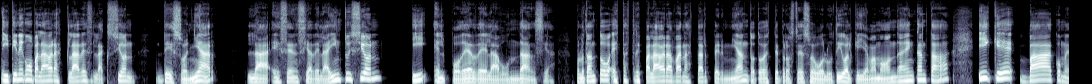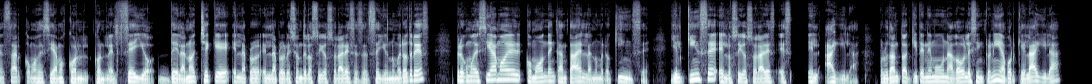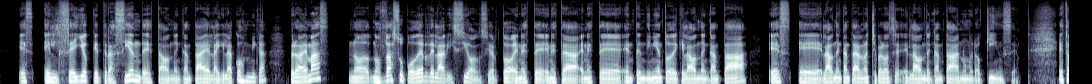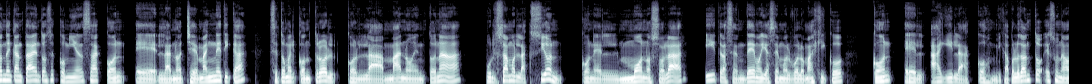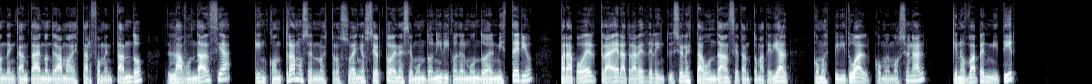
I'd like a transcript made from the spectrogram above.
y tiene como palabras claves la acción de soñar, la esencia de la intuición y el poder de la abundancia. Por lo tanto, estas tres palabras van a estar permeando todo este proceso evolutivo al que llamamos onda encantada y que va a comenzar, como decíamos, con, el sello de la noche, que en la, en la, progresión de los sellos solares es el sello número 3, pero como decíamos, como onda encantada es la número 15. Y el 15 en los sellos solares es el águila. Por lo tanto, aquí tenemos una doble sincronía porque el águila es el sello que trasciende esta onda encantada el águila cósmica, pero además nos da su poder de la visión, ¿cierto? En este, en esta, en este entendimiento de que la onda encantada es eh, la onda encantada de la noche, perdón, es la onda encantada número 15. Esta onda encantada entonces comienza con eh, la noche magnética, se toma el control con la mano entonada, pulsamos la acción con el mono solar y trascendemos y hacemos el vuelo mágico con el águila cósmica. Por lo tanto, es una onda encantada en donde vamos a estar fomentando la abundancia que encontramos en nuestros sueños, ¿cierto? En ese mundo onírico, en el mundo del misterio, para poder traer a través de la intuición esta abundancia, tanto material como espiritual, como emocional, que nos va a permitir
